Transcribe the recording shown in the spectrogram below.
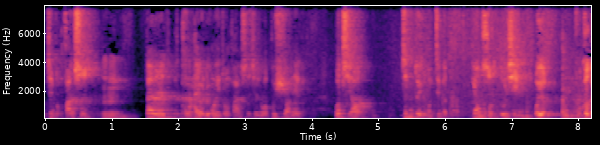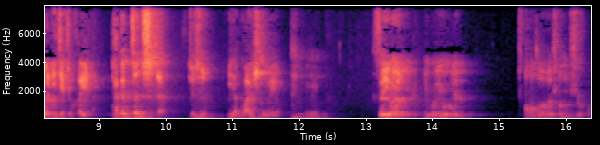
这种方式，嗯，但是可能还有另外一种方式，其实我不需要那个。我只要针对我这个雕塑的东西，我有足够的理解就可以了。它跟真实的就是一点关系都没有。嗯，所以我有个有个创作的城市化，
